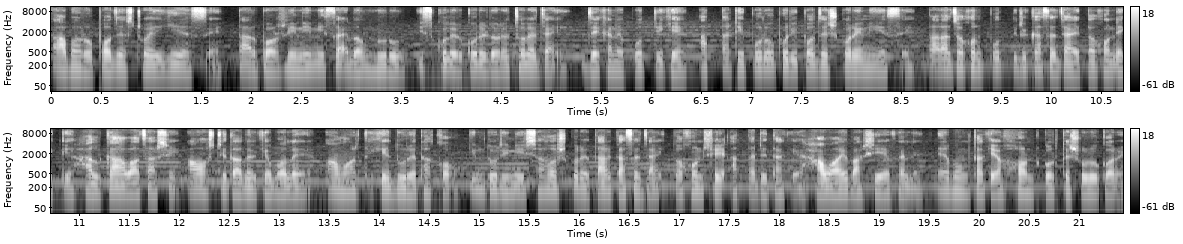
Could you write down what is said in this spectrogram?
আবারও পজেস্ট হয়ে গিয়েছে। তারপর রিনি, নিসা এবং নুরুল স্কুলের করিডোরে চলে যায়, যেখানে পুত্রীকে আত্মাটি পুরোপুরি পজেস্ট করে নিয়েছে। তারা যখন পুত্রীর কাছে যায়, তখন একটি হালকা আওয়াজ আসে। আওয়াজটি তাদেরকে বলে, আমার থেকে দূরে থাকো। কিন্তু রিনি সাহস করে তার কাছে যায়, তখন সেই আত্মাটি তাকে হাওয়ায় বাসিয়ে ফেলে এবং তাকে হন্ট করতে শুরু করে।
